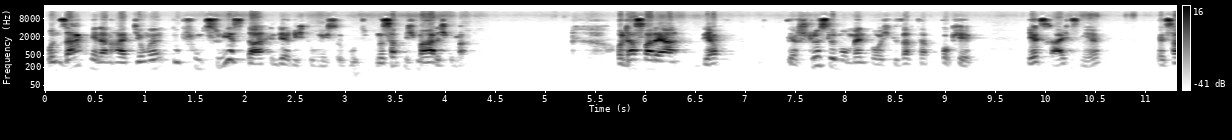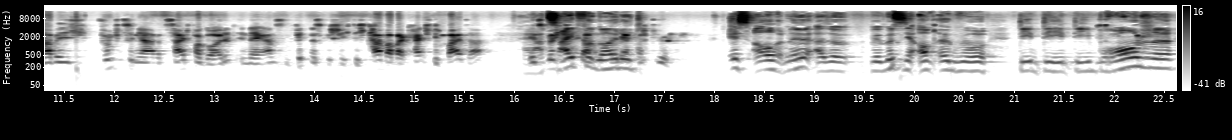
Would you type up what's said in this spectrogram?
und sagt mir dann halt, Junge, du funktionierst da in der Richtung nicht so gut. Und das hat mich madig gemacht. Und das war der, der, der Schlüsselmoment, wo ich gesagt habe, okay, jetzt reicht es mir. Jetzt habe ich 15 Jahre Zeit vergeudet in der ganzen Fitnessgeschichte. Ich kam aber kein Stück weiter. Ja, Zeit vergeudet ist auch, ne? Also wir müssen ja auch irgendwo die, die, die Branche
